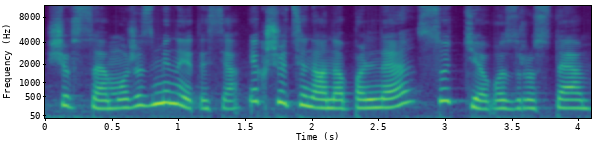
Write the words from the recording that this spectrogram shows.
що все може змінитися, якщо ціна на пальне суттєво зросте.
